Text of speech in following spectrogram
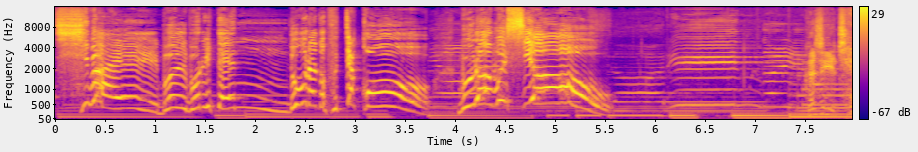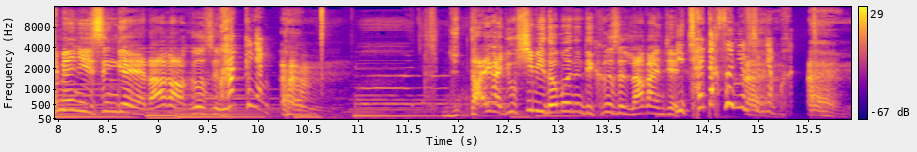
지발 뭘 모를 땐 누구라도 붙잡고 물어보시오. 그 시기 체면이 쓴 게 나가 그것을 확 그냥 유- 나이가 60이 넘었는데 그것을 나가 이제 이 철딱선이 없이 그냥 확.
